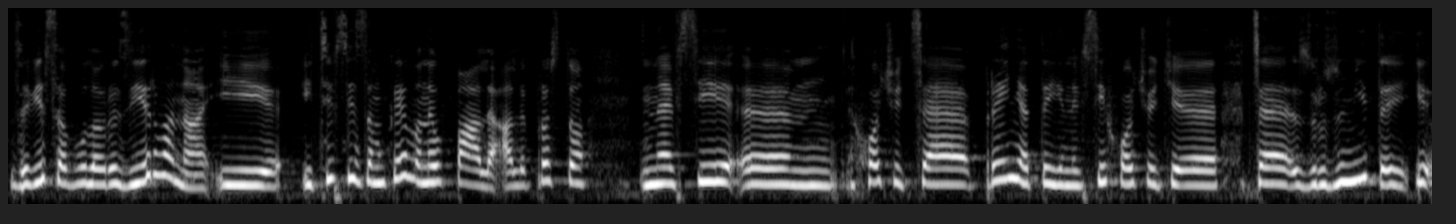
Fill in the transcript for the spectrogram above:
завіса була розірвана, і, і ці всі замки вони впали, але просто не всі е, хочуть це прийняти, і не всі хочуть е, це зрозуміти і,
